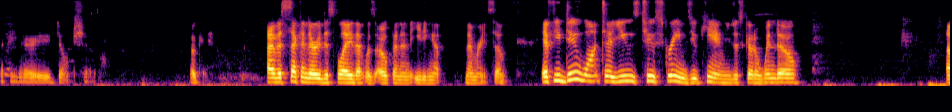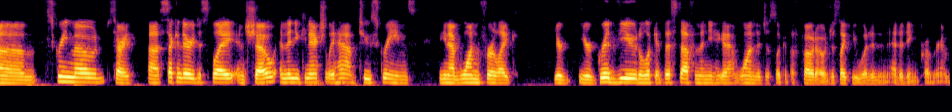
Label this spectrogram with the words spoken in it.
Secondary don't show. Okay. I have a secondary display that was open and eating up memory. So if you do want to use two screens, you can. You just go to Window, um, Screen Mode, sorry, uh, Secondary Display and Show, and then you can actually have two screens. You can have one for like your your grid view to look at this stuff, and then you can have one to just look at the photo, just like you would in an editing program.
